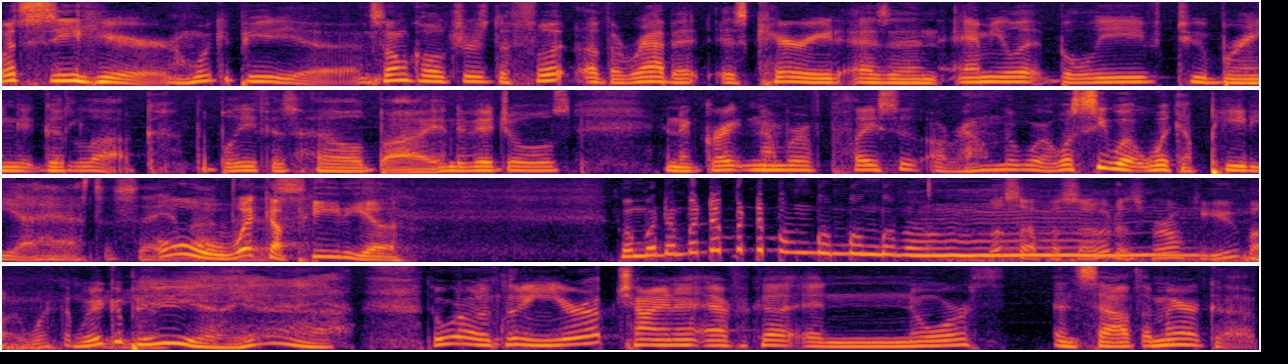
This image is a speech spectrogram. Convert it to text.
Let's see here. Wikipedia. In some cultures, the foot of the rabbit is carried as an amulet believed to bring good luck. The belief is held by individuals in a great number of places around the world. Let's see what Wikipedia has to say. Oh, this. Wikipedia. This episode is brought to you by Wikipedia. Wikipedia, yeah. The world, including Europe, China, Africa, and North and South America.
